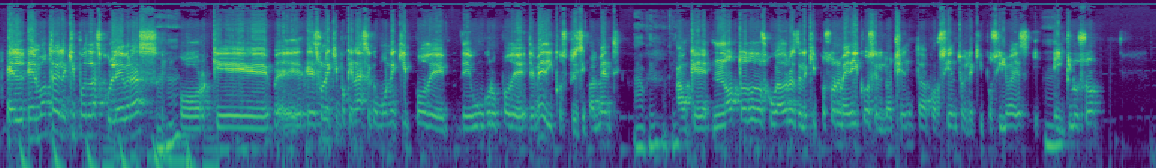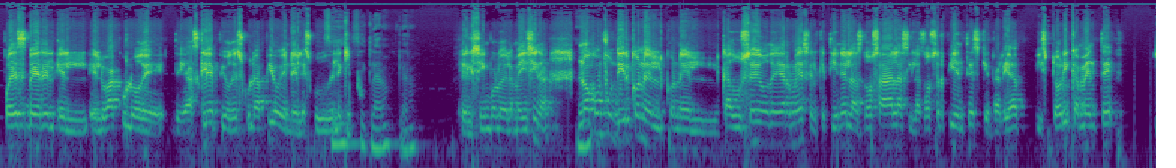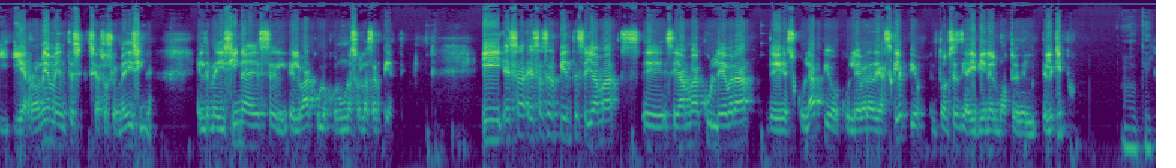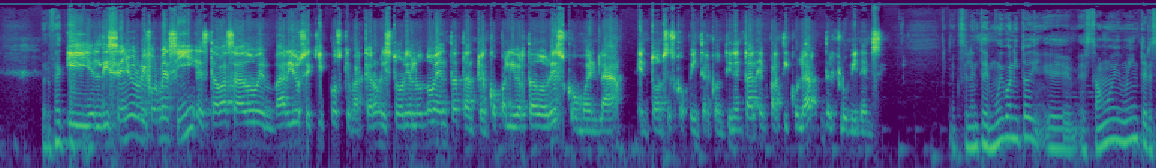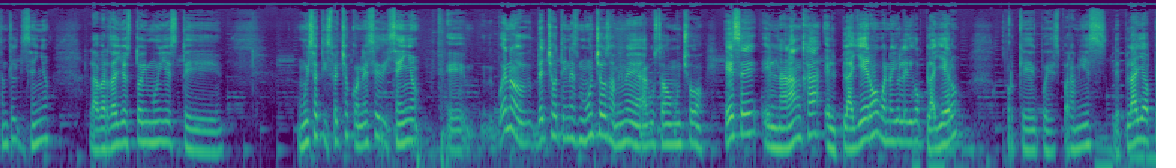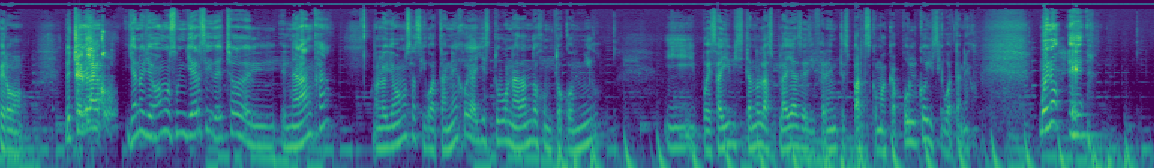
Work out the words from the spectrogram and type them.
El, mote del equipo es las culebras, porque eh, es un equipo que nace como un equipo de, un grupo de, médicos principalmente. Ah, Aunque no todos los jugadores del equipo son médicos, el 80% del equipo sí lo es, e incluso puedes ver el, el, báculo de, de, Asclepio, de Esculapio en el escudo del equipo. Sí, claro, claro el símbolo de la medicina. No confundir con el, con el caduceo de Hermes, el que tiene las dos alas y las dos serpientes, que en realidad históricamente y, erróneamente se, asoció a medicina. El de medicina es el, báculo con una sola serpiente. Y esa, esa serpiente se llama, eh, se llama culebra de Esculapio, culebra de Asclepio. Entonces de ahí viene el mote del, del equipo. Okay. Perfecto. Y el diseño del uniforme en sí está basado en varios equipos que marcaron historia en los 90, tanto en Copa Libertadores como en la entonces Copa Intercontinental, en particular del Fluminense. Excelente, muy bonito, eh, está muy, muy interesante el diseño. La verdad yo estoy muy, este, muy satisfecho con ese diseño. Eh, bueno, de hecho tienes muchos, a mí me ha gustado mucho ese, el naranja, el playero, bueno yo le digo playero porque pues para mí es de playa, pero de hecho ya, ya, nos llevamos un jersey, de hecho el, naranja, nos lo llevamos a Cihuatanejo y ahí estuvo nadando junto conmigo. Y pues ahí visitando las playas de diferentes partes como Acapulco y Cihuatanejo. Bueno, eh,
